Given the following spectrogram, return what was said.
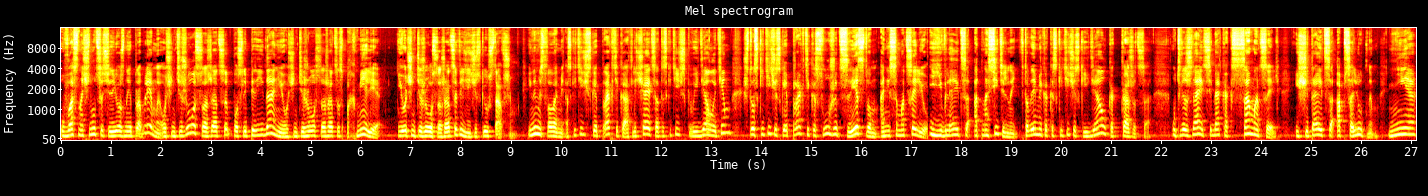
у вас начнутся серьезные проблемы. Очень тяжело сражаться после переедания, очень тяжело сражаться с похмелья и очень тяжело сражаться физически уставшим. Иными словами, аскетическая практика отличается от аскетического идеала тем, что аскетическая практика служит средством, а не самоцелью, и является относительной, в то время как аскетический идеал, как кажется, утверждает себя как самоцель и считается абсолютным. Не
